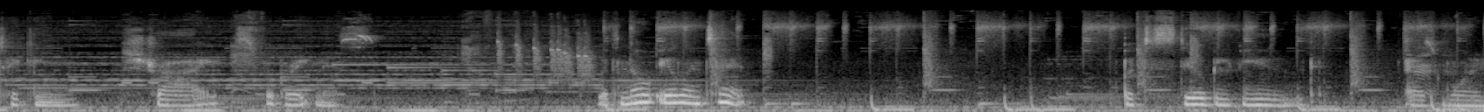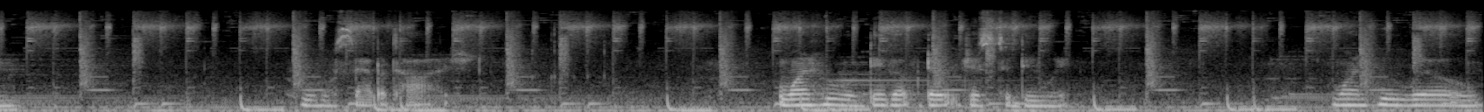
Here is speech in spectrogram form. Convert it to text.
taking strides for greatness with no ill intent, but to still be viewed as one who will sabotage one who will dig up dirt just to do it. One who will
